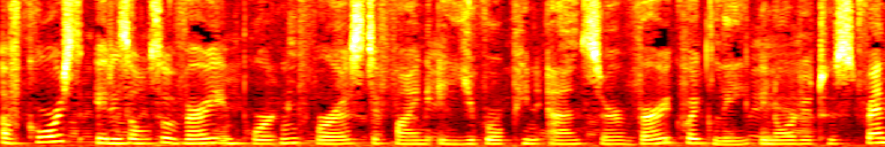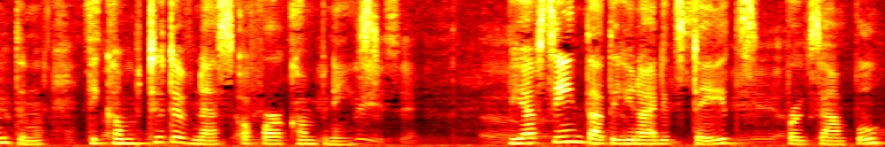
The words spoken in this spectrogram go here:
of course, it is also very important for us to find a European answer very quickly in order to strengthen the competitiveness of our companies. We have seen that the United States, for example,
